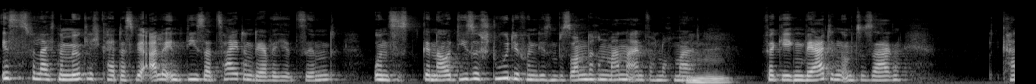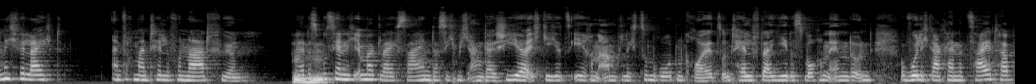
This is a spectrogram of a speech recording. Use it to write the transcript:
ist es vielleicht eine Möglichkeit, dass wir alle in dieser Zeit, in der wir jetzt sind, uns genau diese Studie von diesem besonderen Mann einfach nochmal mhm. vergegenwärtigen, um zu sagen, kann ich vielleicht einfach mal ein Telefonat führen? Ja, das mhm. muss ja nicht immer gleich sein, dass ich mich engagiere. Ich gehe jetzt ehrenamtlich zum Roten Kreuz und helfe da jedes Wochenende und obwohl ich gar keine Zeit habe.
